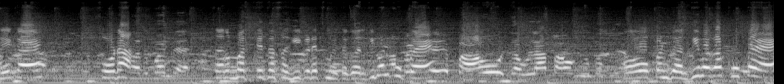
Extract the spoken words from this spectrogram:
हे काय? सोडा. सरबत ते तर सगळीकडेच मिळतं. गर्दी पण खूप आहे. पाव जवळा पाव. हो पण गर्दी बघा खूप आहे.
